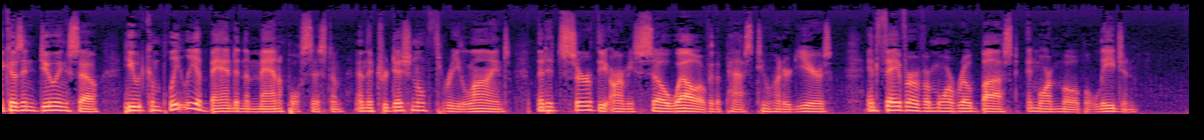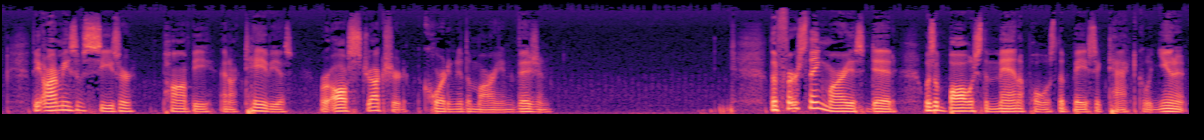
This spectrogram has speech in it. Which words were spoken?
Because in doing so, he would completely abandon the maniple system and the traditional three lines that had served the army so well over the past 200 years in favor of a more robust and more mobile legion. The armies of Caesar, Pompey, and Octavius were all structured according to the Marian vision. The first thing Marius did was abolish the maniple as the basic tactical unit.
